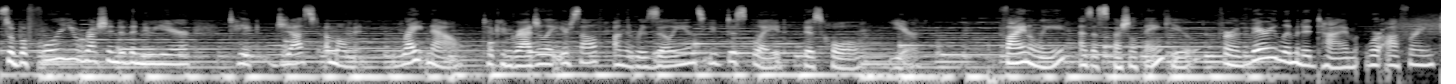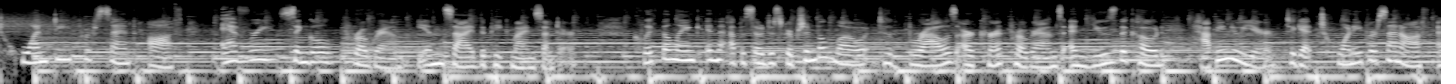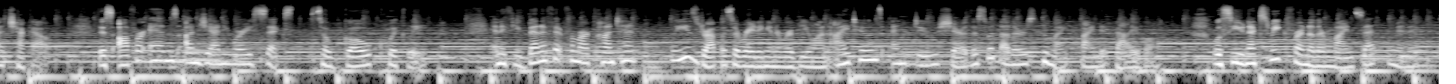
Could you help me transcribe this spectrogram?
So before you rush into the new year, take just a moment right now to congratulate yourself on the resilience you've displayed this whole year. Finally, as a special thank you, for a very limited time, we're offering 20% off every single program inside the Peak Mind Center click the link in the episode description below to browse our current programs and use the code Happy New Year to get 20% off at checkout. This offer ends on January 6th, so go quickly. And if you benefit from our content, please drop us a rating and a review on iTunes and do share this with others who might find it valuable. We'll see you next week for another Mindset Minute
